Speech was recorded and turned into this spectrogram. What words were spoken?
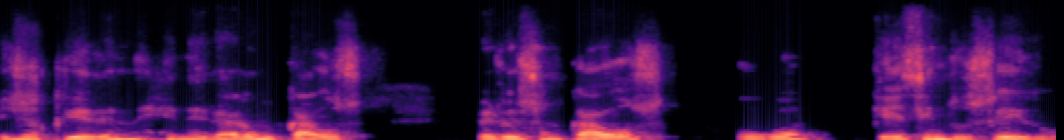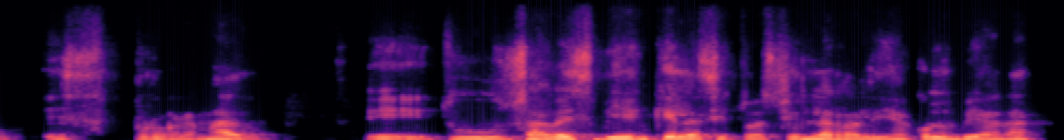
Ellos quieren generar un caos, pero es un caos, Hugo, que es inducido, es programado. Eh, tú sabes bien que la situación, la realidad colombiana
